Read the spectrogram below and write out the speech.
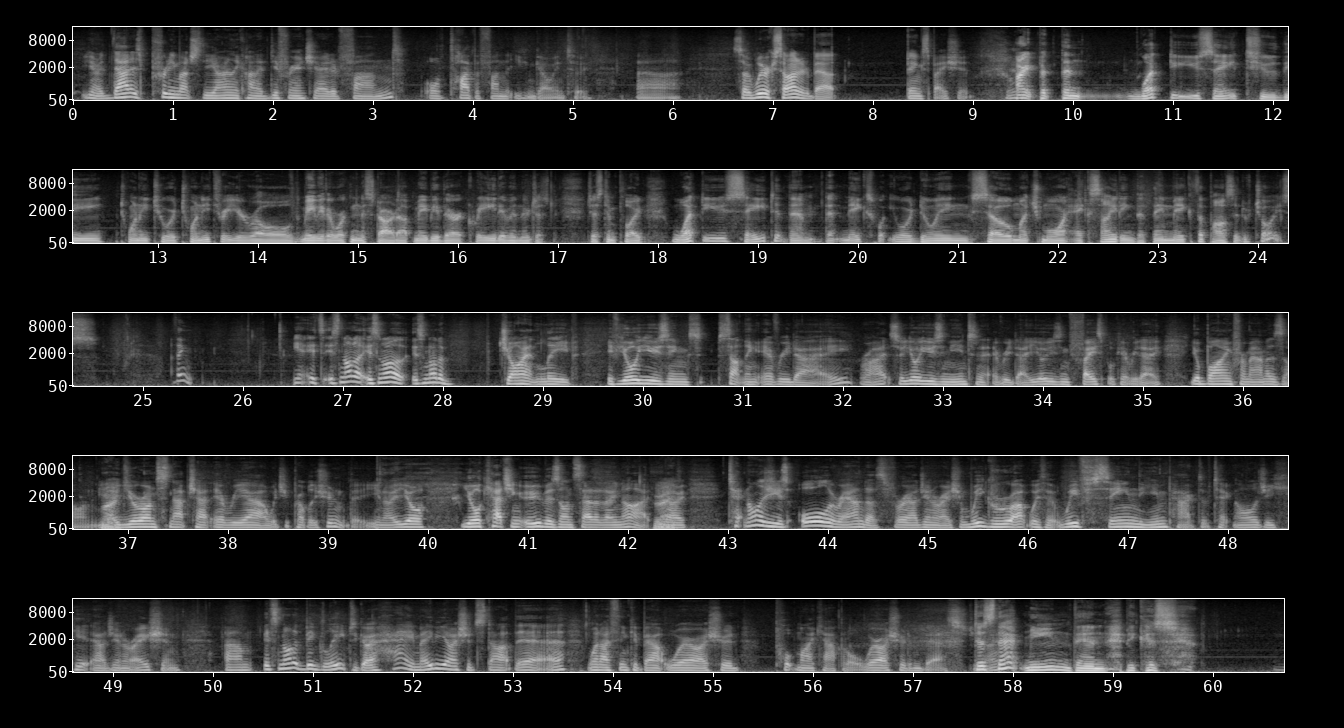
you know that is pretty much the only kind of differentiated fund or type of fund that you can go into. Uh, so we're excited about being spaceship. All right, but then what do you say to the 22 or 23 year old? Maybe they're working in a startup, maybe they're a creative and they're just just employed. What do you say to them that makes what you're doing so much more exciting that they make the positive choice? I think yeah, it's it's not a it's not a, it's not a giant leap if you're using something every day, right? So you're using the internet every day, you're using Facebook every day, you're buying from Amazon, you Right. know, you're on Snapchat every hour, which you probably shouldn't be. You know, you're you're catching Ubers on Saturday night. You know, technology is all around us for our generation. We grew up with it. We've seen the impact of technology hit our generation. Um, it's not a big leap to go, hey, maybe I should start there when I think about where I should put my capital, where I should invest. Does know? that mean then, because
